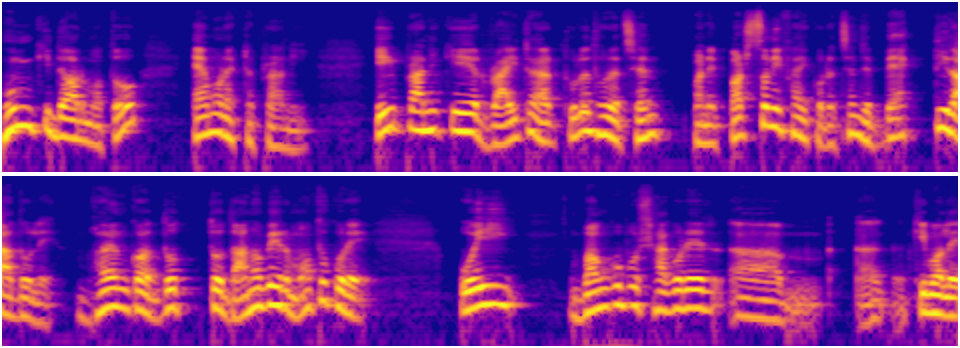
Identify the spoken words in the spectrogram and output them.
হুমকি দেওয়ার মতো এমন একটা প্রাণী। এই প্রাণীকে রাইটার তুলে ধরেছেন মানে পার্সনিফাই করেছেন যে ব্যক্তির আদলে, ভয়ঙ্কর দত্ত দানবের মতো করে ওই বঙ্গোপসাগরের কি বলে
